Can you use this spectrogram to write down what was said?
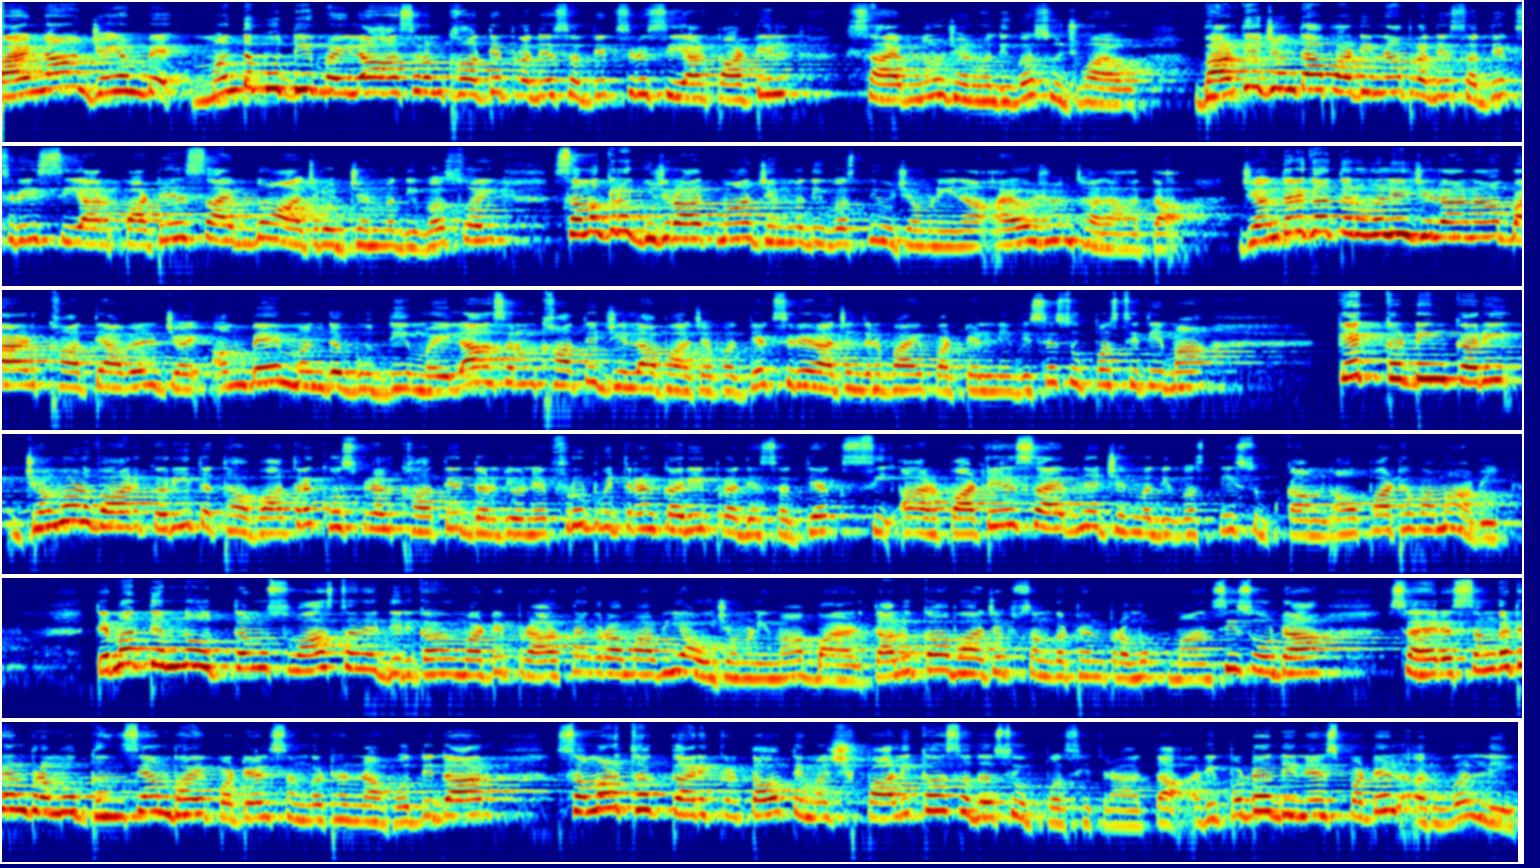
બાયના જયંબે મંદબુદ્ધિ મહિલા આશ્રમ ખાતે પ્રદેશ અધ્યક્ષ શ્રી સી આર પાટીલ સાહેબનો જન્મદિવસ ઉજવાયો. ભારતીય જનતા પાર્ટીના પ્રદેશ અધ્યક્ષ શ્રી સી આર પાટીલ સાહેબનો આજરોજ જન્મદિવસ હોય. સમગ્ર ગુજરાતમાં જન્મદિવસની ઉજવણીના આયોજન થયા હતા. જે અંતર્ગત અરવલ્લી જિલ્લાના બાયડ ખાતે આવેલ જય અંબે મંદબુદ્ધિ મહિલા આશ્રમ ખાતે જિલ્લા ભાજપ અધ્યક્ષ શ્રી રાજેન્દ્રભાઈ પટેલની વિશેષ ઉપસ્થિતિમાં કેક કટિંગ કરી જમણવાર કરી તથા વાત્રક હોસ્પિટલ ખાતે દર્દીઓને ફ્રૂટ વિતરણ કરી પ્રદેશ અધ્યક્ષ સી આર પાટીલ સાહેબને જન્મદિવસની શુભકામનાઓ પાઠવવામાં આવી. તેમજ તેમનો ઉત્તમ સ્વાસ્થ્ય અને દીર્ઘાયુ માટે પ્રાર્થના કરવામાં આવી. આ ઉજવણીમાં બાયડ તાલુકા ભાજપ સંગઠન પ્રમુખ માનસી સોઢા, શહેર સંગઠન પ્રમુખ ઘનશ્યામભાઈ પટેલ સંગઠનના હોદ્દેદાર, સમર્થક કાર્યકર્તાઓ તેમજ પાલિકા સદસ્યો ઉપસ્થિત રહ્યા હતા. રિપોર્ટર દિનેશ પટેલ અરવલ્લી.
